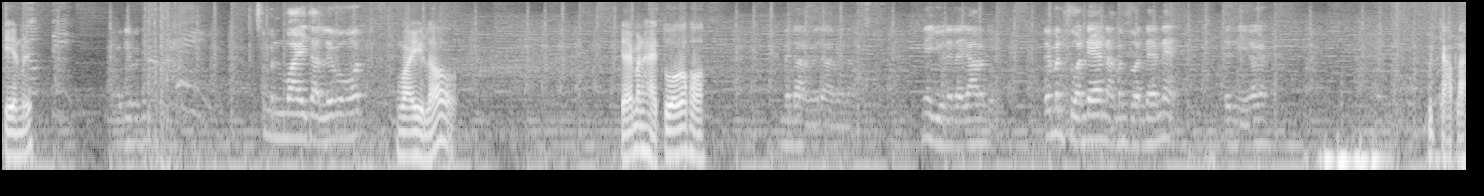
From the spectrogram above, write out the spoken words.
เกณฑ์มาดิไม่ได้ไม่ได้ที่มันไวจัดเลยปะมดไวอยู่แล้ว อย่าให้มันหายตัวก็พอ ไม่ได้ไม่ได้ไม่ได้เนี่ยอยู่ในระยะมันอยู่เอ้ยมันสวนแดนอะมันสวนแดนแน่เดินหนีแล้วกันกูจับละ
